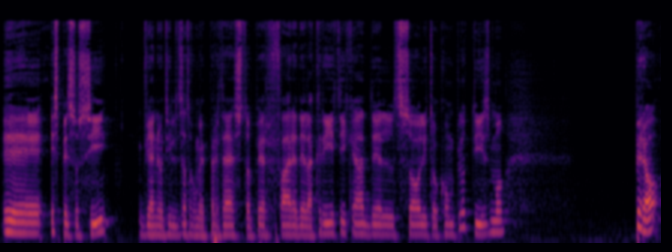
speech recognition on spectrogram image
e, e spesso sì, viene utilizzato come pretesto per fare della critica del solito complottismo, però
